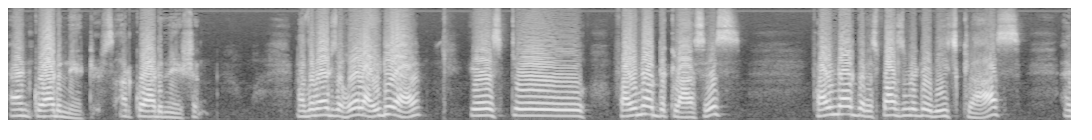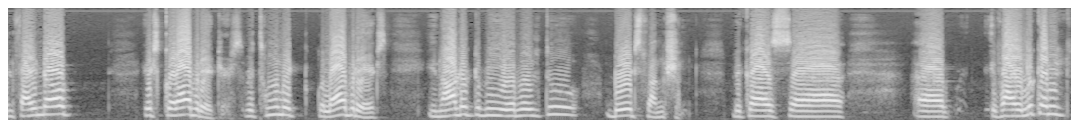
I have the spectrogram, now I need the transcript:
and coordinators or coordination. In other words, the whole idea is to find out the classes, find out the responsibility of each class and find out its collaborators with whom it collaborates in order to be able to do its function. Because uh, uh, if I look at it,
